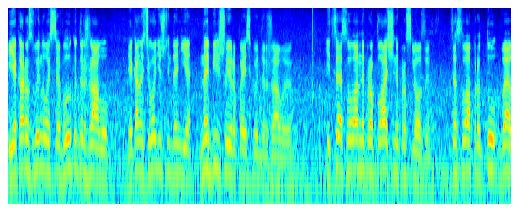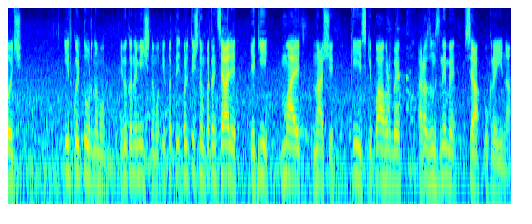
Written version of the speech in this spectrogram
і яка розвинулася в велику державу, яка на сьогоднішній день є найбільшою європейською державою. І це слова не про плач, не про сльози. Це слова про ту велич і в культурному, і в економічному, і в політичному потенціалі, які мають наші київські пагорби, а разом з ними вся Україна.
